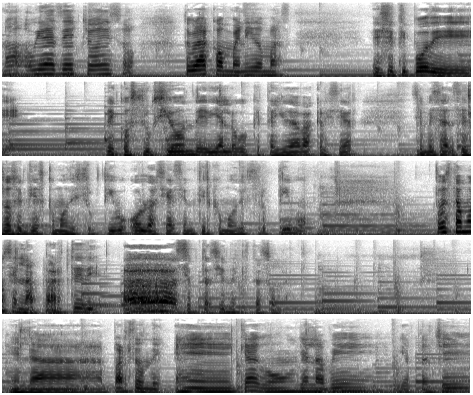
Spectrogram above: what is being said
No, hubieras hecho eso. Te hubiera convenido más. Ese tipo de, de construcción, de diálogo que te ayudaba a crecer, se, me, lo sentías como destructivo o lo hacías sentir como destructivo. Entonces estamos en la parte de ah, aceptación de que estás sola. En la parte donde, eh, ¿qué hago? Ya la ve, ya planché,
